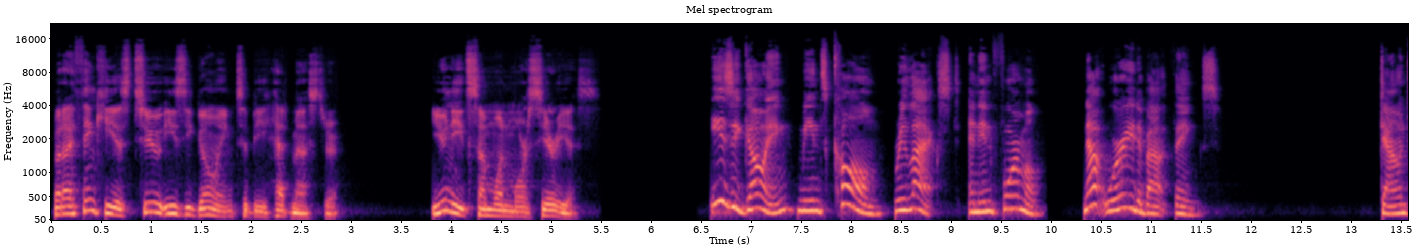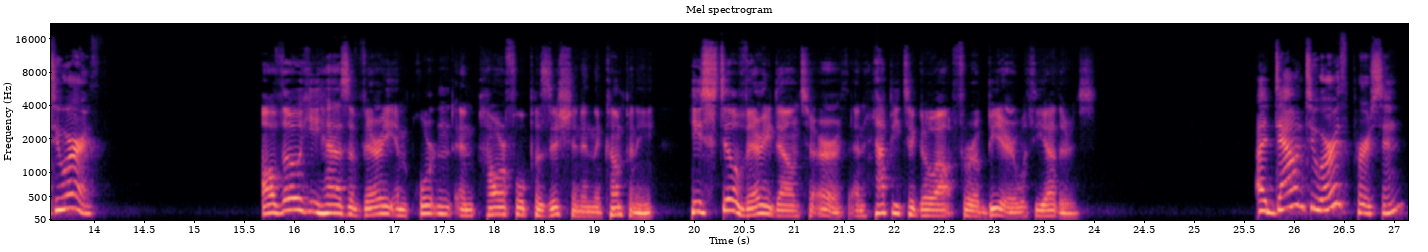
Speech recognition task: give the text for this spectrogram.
but I think he is too easygoing to be headmaster. You need someone more serious. Easygoing means calm, relaxed, and informal, not worried about things. Down to earth. Although he has a very important and powerful position in the company, he's still very down to earth and happy to go out for a beer with the others. A down to earth person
